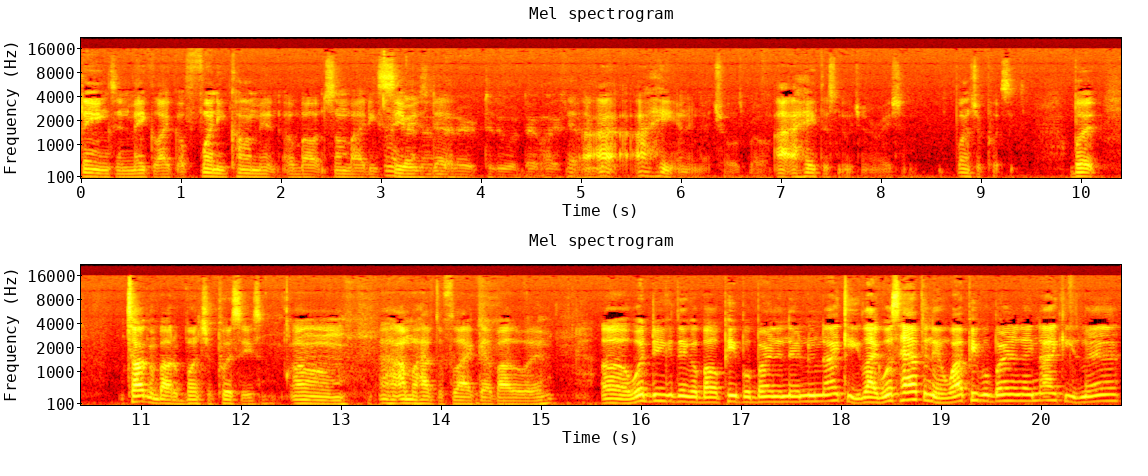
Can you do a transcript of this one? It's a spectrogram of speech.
things and make like a funny comment about somebody's serious death. Better to do with their life. Yeah, I, I I hate internet trolls, bro. I, I hate this new generation. Bunch of pussies. But talking about a bunch of pussies. Um, I'm gonna have to flag that by the way. Uh, what do you think about people burning their new Nike? Like, what's happening? Why people burning their Nikes, man?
